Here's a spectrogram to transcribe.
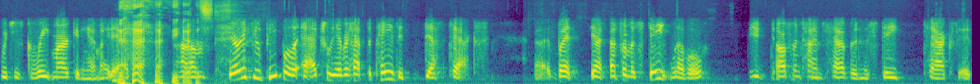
which is great marketing, I might add. yes. um, very few people actually ever have to pay the death tax. Uh, but uh, from a state level, you oftentimes have an estate tax at,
